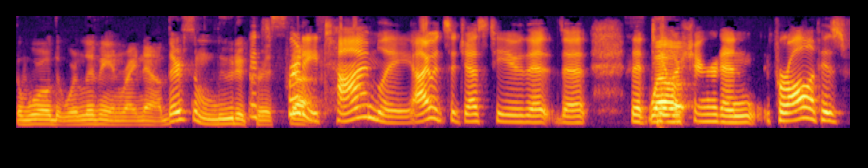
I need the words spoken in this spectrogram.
the world that we're living in right now. There's some ludicrous. It's pretty stuff. timely. I would suggest to you that that that well, Taylor Sheridan, for all of his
